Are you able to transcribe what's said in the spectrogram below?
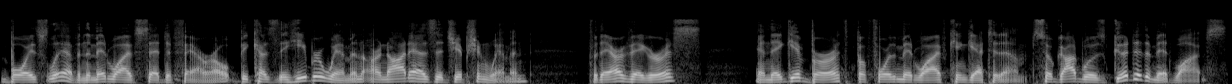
boys live. And the midwives said to Pharaoh, Because the Hebrew women are not as Egyptian women, for they are vigorous, and they give birth before the midwife can get to them. So God was good to the midwives,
